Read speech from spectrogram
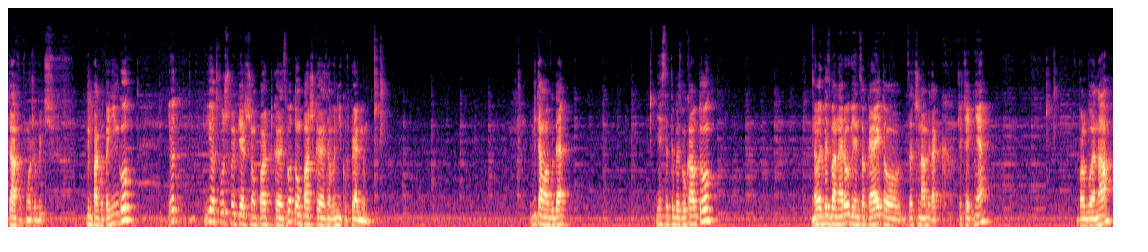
trafów może być tym pack openingu. I, I otwórzmy pierwszą paczkę, złotą paczkę zawodników premium. Witam AWD. Niestety bez walkoutu. Nawet bez baneru, więc ok, to zaczynamy tak przeciętnie. Valbuena.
